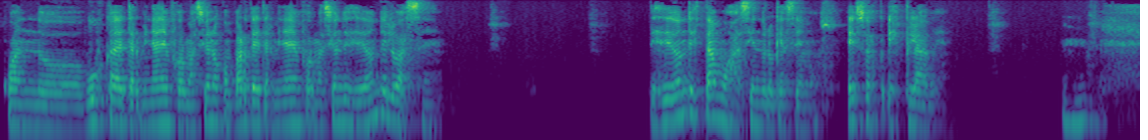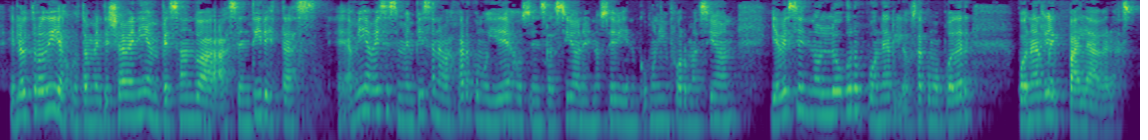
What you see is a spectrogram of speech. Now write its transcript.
cuando busca determinada información o comparte determinada información desde dónde lo hace. ¿Desde dónde estamos haciendo lo que hacemos? Eso es, clave. el otro día justamente ya venía empezando a, sentir estas... Eh, a mí a veces se me empiezan a bajar como ideas o sensaciones, no sé bien, como una información, y a veces no logro ponerle, o sea, como poder ponerle palabras.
